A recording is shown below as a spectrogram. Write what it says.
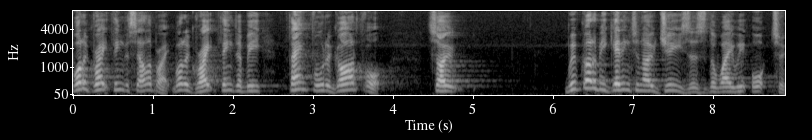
What a great thing to celebrate. What a great thing to be thankful to God for. So we've got to be getting to know Jesus the way we ought to.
